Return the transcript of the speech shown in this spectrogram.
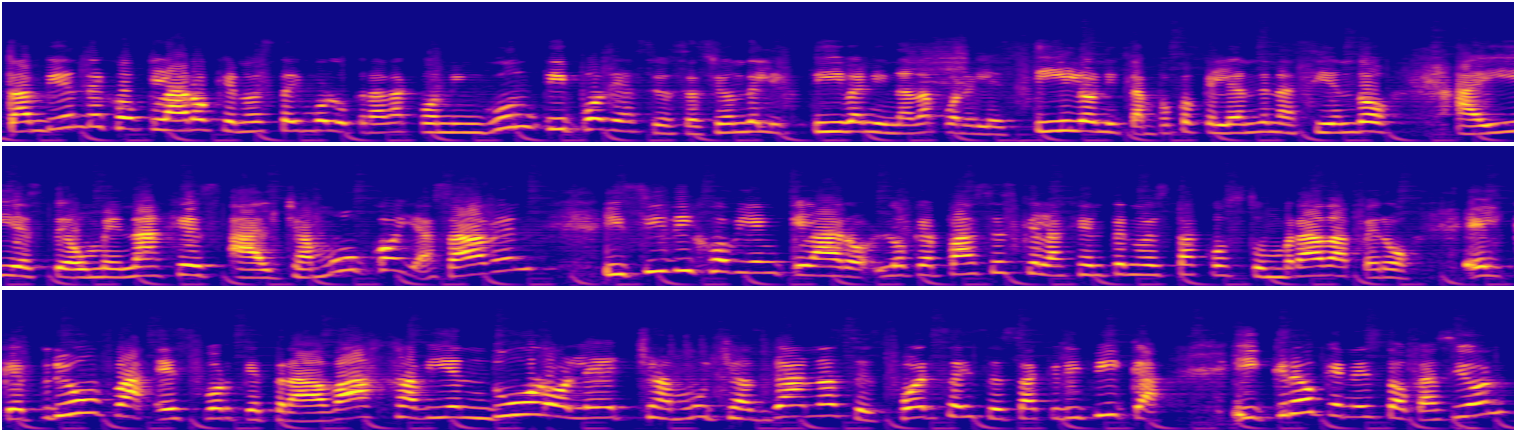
También dejó claro que no está involucrada con ningún tipo de asociación delictiva ni nada por el estilo, ni tampoco que le anden haciendo ahí este homenajes al chamuco, ya saben. Y sí dijo bien claro, lo que pasa es que la gente no está acostumbrada, pero el que triunfa es porque trabaja bien duro, le echa muchas ganas, se esfuerza y se sacrifica. Y creo que en esta ocasión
